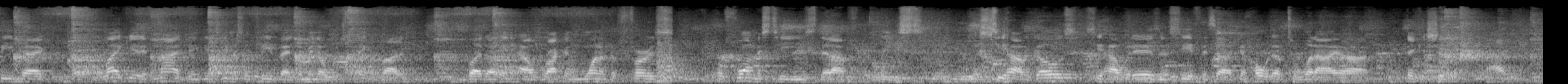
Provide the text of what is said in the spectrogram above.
feedback. If you like it, if not, then just give me some feedback. Let me know what you think about it. But uh, anyhow, rocking one of the first performance tees that I've released. We'll see how it goes, see how it is, and see if it uh, can hold up to what I uh, think it should.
